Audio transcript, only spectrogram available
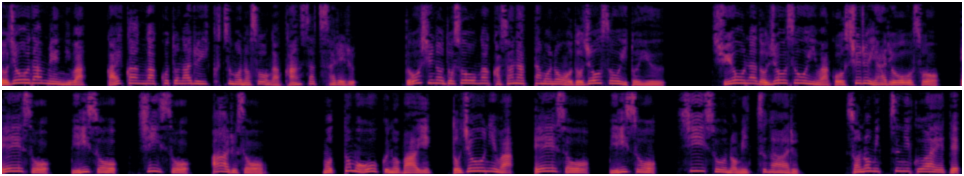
土壌断面には外観が異なるいくつもの層が観察される。同種の土層が重なったものを土壌層位という。主要な土壌層位は5種類ある O 層、A 層、B 層、C 層、R 層。最も多くの場合、土壌には A 層、B 層、C 層の3つがある。その3つに加えて、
